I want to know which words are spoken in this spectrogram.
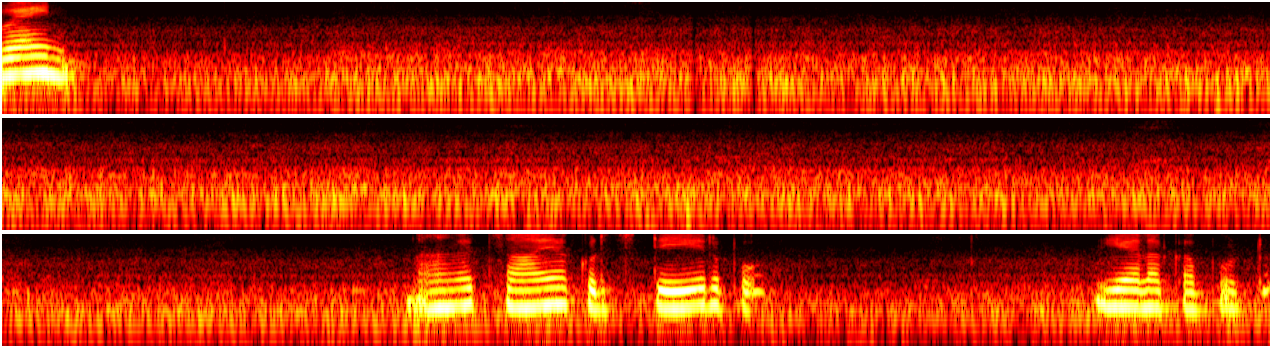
ரெயின் ಆಗ சாயா குடிச்சிட்டே இருப்போம் ஏலக்காய் போட்டு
